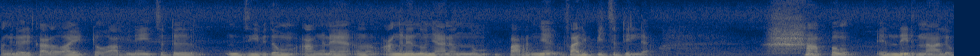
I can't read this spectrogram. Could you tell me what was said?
അങ്ങനെ ഒരു കളവായിട്ടോ അഭിനയിച്ചിട്ട് ജീവിതം അങ്ങനെ അങ്ങനെയൊന്നും ഞാനൊന്നും പറഞ്ഞ് ഫലിപ്പിച്ചിട്ടില്ല. അപ്പം എന്തിരുന്നാലും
